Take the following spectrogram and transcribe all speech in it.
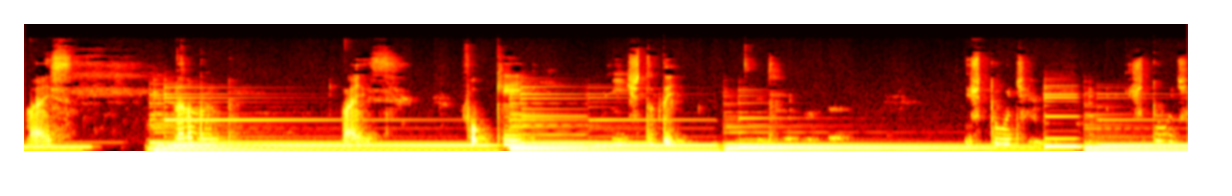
mas não era muito, mas foquei e estudei. Estude, estude,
